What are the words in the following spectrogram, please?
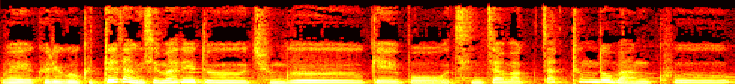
왜, 그리고 그때 당시만 해도 중국에 뭐 진짜 막 짝퉁도 많고,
